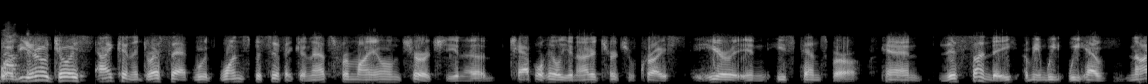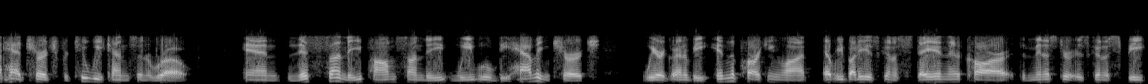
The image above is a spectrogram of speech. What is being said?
Well, you know, Joyce, I can address that with one specific, and that's from my own church, you know, Chapel Hill United Church of Christ here in East Pennsboro. And this Sunday, I mean, we, we have not had church for two weekends in a row. And this Sunday, Palm Sunday, we will be having church. We are going to be in the parking lot. Everybody is going to stay in their car. The minister is going to speak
